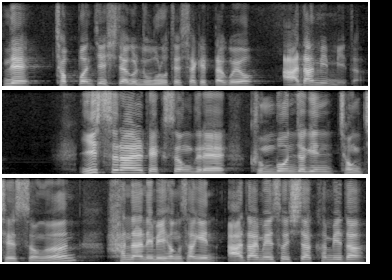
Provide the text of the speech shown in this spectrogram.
근데 첫 번째 시작을 누구로부터 시작했다고요? 아담입니다. 이스라엘 백성들의 근본적인 정체성은 하나님의 형상인 아담에서 시작합니다.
